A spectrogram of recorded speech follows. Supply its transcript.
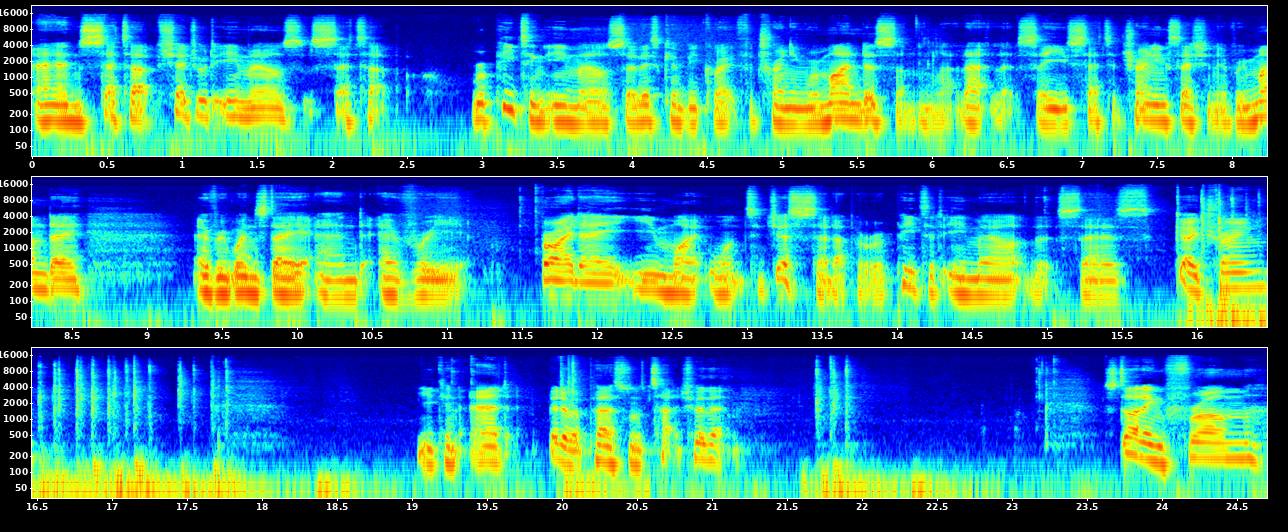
and set up scheduled emails, set up repeating emails. So this can be great for training reminders, something like that. Let's say you set a training session every Monday, every Wednesday, and every Friday. You might want to just set up a repeated email that says, Go train. You can add bit of a personal touch with it. Starting from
